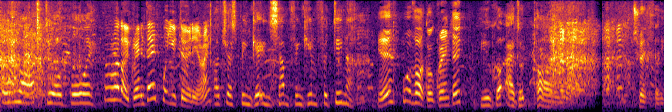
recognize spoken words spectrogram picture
All right, dear boy. Oh, hello, Grandad. What are you doing here, eh? I've just been getting something in for dinner. Yeah? What have I got, Grandad? You got adult pie. Terrific.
